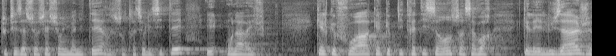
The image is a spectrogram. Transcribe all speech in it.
toutes ces associations humanitaires sont très sollicitées et on a quelquefois quelques petites réticences à savoir quel est l'usage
